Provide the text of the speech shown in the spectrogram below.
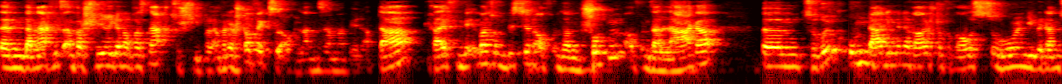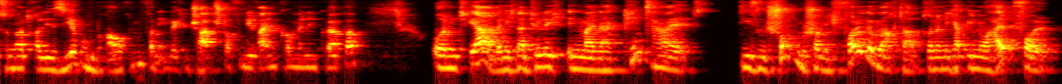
Ähm, danach wird es einfach schwieriger, noch was nachzuschieben, weil einfach der Stoffwechsel auch langsamer wird. Ab da greifen wir immer so ein bisschen auf unseren Schuppen, auf unser Lager ähm, zurück, um da die Mineralstoffe rauszuholen, die wir dann zur Neutralisierung brauchen von irgendwelchen Schadstoffen, die reinkommen in den Körper. Und ja, wenn ich natürlich in meiner Kindheit diesen Schuppen schon nicht voll gemacht habe, sondern ich habe ihn nur halb voll,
